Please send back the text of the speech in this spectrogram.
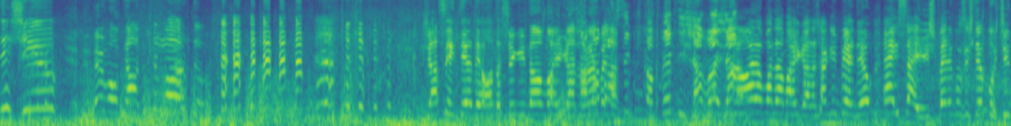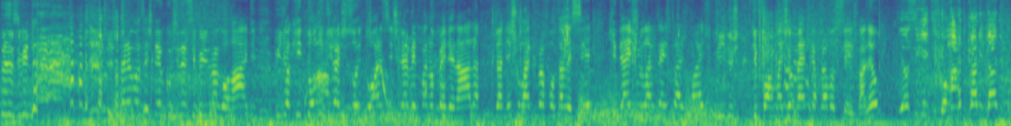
Desistiu. Revoltado. Morto. Já aceitei a derrota, chega e dá uma barrigada. Já me Não, era pra com o capeta e já vai, já. não era pra dar barrigada, já que perdeu, é isso aí. Espero que vocês tenham curtido esse vídeo. Espero que vocês tenham curtido esse vídeo na GoHard. Vídeo aqui todo dia às 18 horas. Se inscreve aí pra não perder nada. Já deixa o like pra fortalecer. Que 10 mil likes aí traz mais vídeos de forma geométrica pra vocês. Valeu? E é o seguinte, Gohard Caridade, pô.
